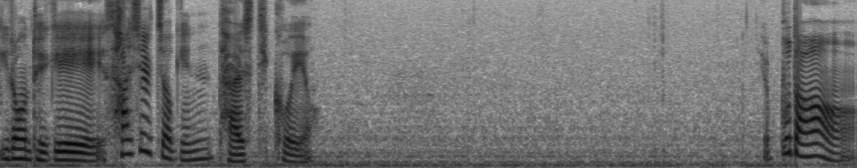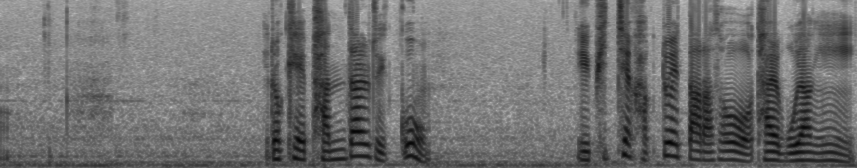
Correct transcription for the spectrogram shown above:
이런 되게 사실적인 달 스티커예요. 예쁘다. 이렇게 반달도 있고 이 빛의 각도에 따라서 달 모양이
